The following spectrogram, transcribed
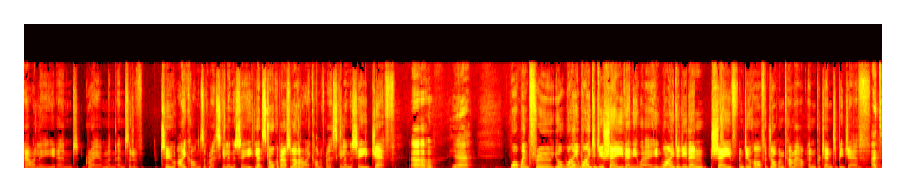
our Lee and Graham and, and sort of two icons of masculinity, let's talk about another icon of masculinity, Jeff. Oh, yeah. What went through your why? Why did you shave anyway? Why did you then shave and do half a job and come out and pretend to be Jeff? I'd,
